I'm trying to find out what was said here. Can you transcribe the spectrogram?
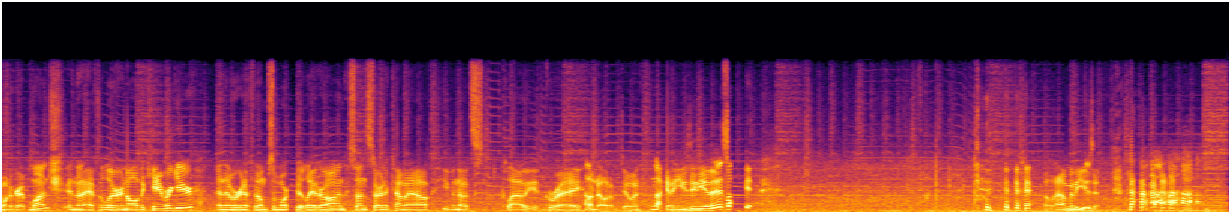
Going to grab lunch, and then I have to learn all the camera gear, and then we're gonna film some more shit later on. Sun's starting to come out, even though it's cloudy and gray. I don't know what I'm doing. I'm not gonna use any of this. It. well, now I'm gonna use it.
